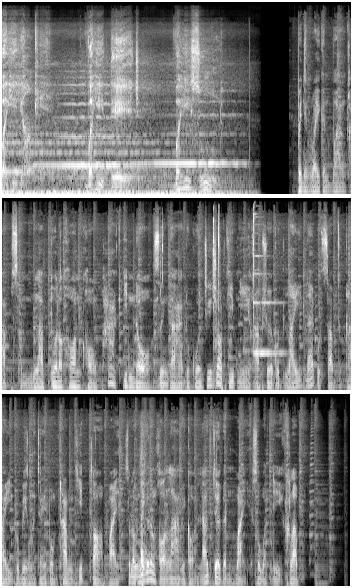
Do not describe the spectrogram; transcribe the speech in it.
वही आँखें, वही तेज, वही सूंड। เป็นอย่างไรกันบ้างครับสำหรับตัวละครของภาคอินโด ซึ่งถ้าหากทุกคนชื่นชอบคลิปนี้ครับช่วยกดไลค์และกด Subscribe เพื่อเป็นกำลังใจให้ผมทำคลิปต่อไปสำหรับวันนี้ก็ต้องขอลาไปก่อนแล้วเจอกันใหม่ สวัสดีครับ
